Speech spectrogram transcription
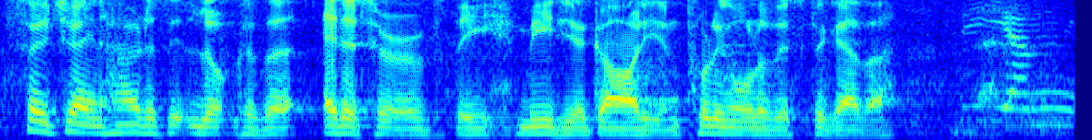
So, Jane, how does it look as an editor of the Media Guardian, pulling all of this together? The, um,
